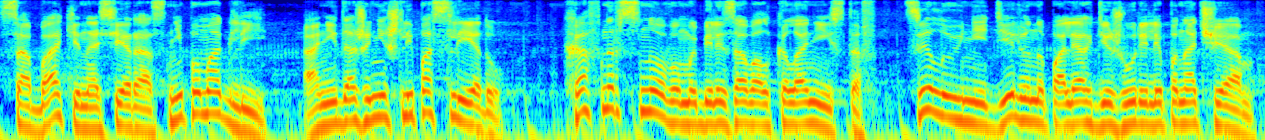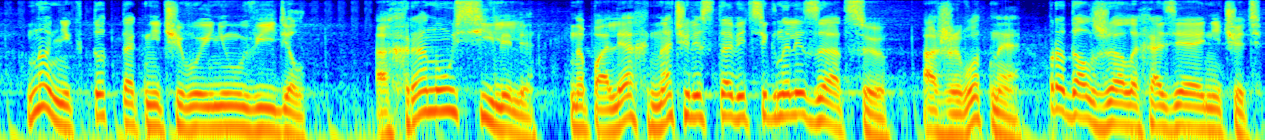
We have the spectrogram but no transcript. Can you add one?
Собаки на сей раз не помогли, они даже не шли по следу – Хафнер снова мобилизовал колонистов. Целую неделю на полях дежурили по ночам, но никто так ничего и не увидел. Охрану усилили, на полях начали ставить сигнализацию, а животное продолжало хозяйничать.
